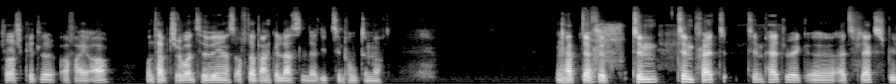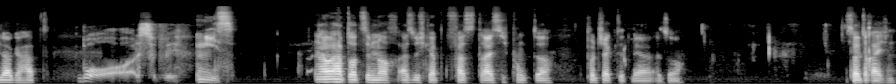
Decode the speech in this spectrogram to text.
George Kittle auf IR und habe Javonte Williams auf der Bank gelassen, der 17 Punkte macht. Und habe dafür Uff. Tim, Tim, Pratt, Tim Patrick äh, als Flex-Spieler gehabt. Boah, das tut weh. Mies. Aber habe trotzdem noch, also ich habe fast 30 Punkte projected mehr, also sollte reichen.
